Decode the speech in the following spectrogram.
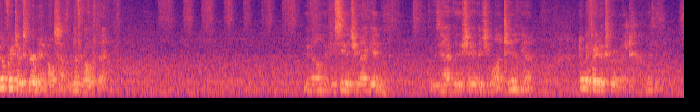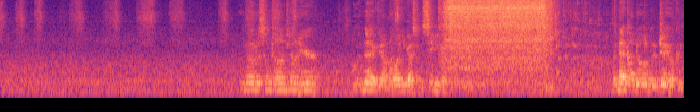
Feel free to experiment also, there's nothing wrong with that. You know, if you see that you're not getting exactly the shave that you want to, yeah, don't be afraid to experiment with it. You notice sometimes down here on the neck, I don't know how you guys can see, but the neck I'll do a little bit of J hooking.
